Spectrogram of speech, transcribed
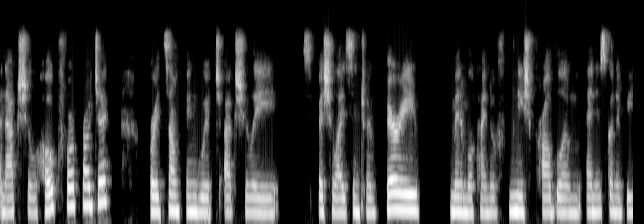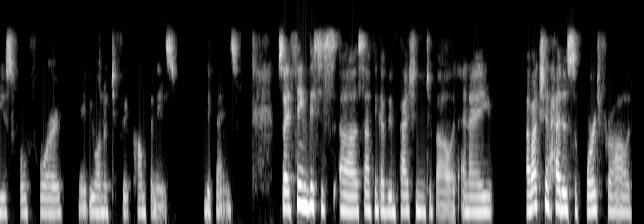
an actual hope for a project, or it's something which actually specializes into a very minimal kind of niche problem and is going to be useful for maybe one or two companies depends. So I think this is uh, something I've been passionate about, and I I've actually had a support throughout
